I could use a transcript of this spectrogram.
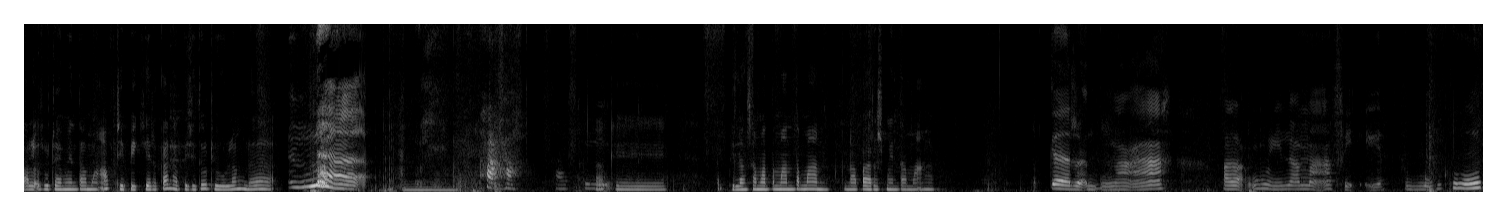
Kalau sudah minta maaf dipikirkan habis itu diulang ndak? Enggak. Hmm. Oke, bilang sama teman-teman kenapa harus minta maaf? Karena kalau minta maaf itu buat bu-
